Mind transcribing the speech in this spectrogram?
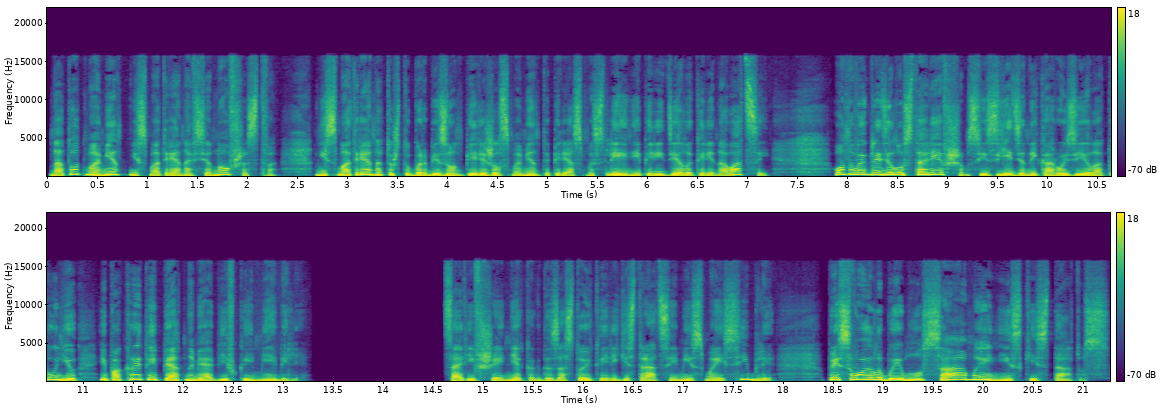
На тот момент, несмотря на все новшества, несмотря на то, что Барбизон пережил с момента переосмысления, переделок и реноваций, он выглядел устаревшим, с изъеденной коррозией латунью и покрытой пятнами обивкой мебели. царившая некогда за стойкой регистрации мисс Мэй Сибли, присвоила бы ему самый низкий статус.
